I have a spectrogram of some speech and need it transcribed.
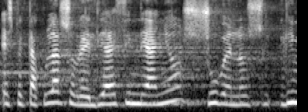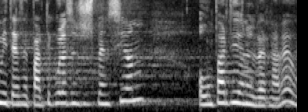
espectacular sobre el día de fin de año, suben los límites de partículas en suspensión o un partido en el Bernabéu.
